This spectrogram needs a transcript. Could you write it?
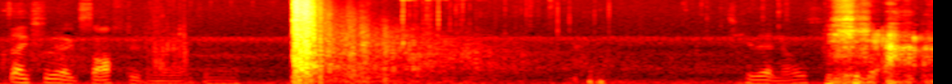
It's actually like softer than that. You know? Did you hear that noise? yeah.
